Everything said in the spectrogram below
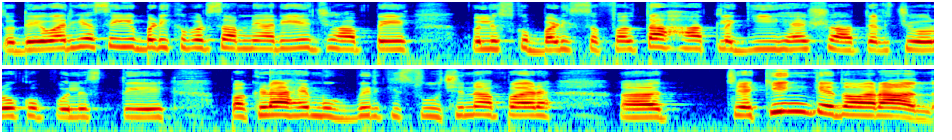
तो देवरिया से ये बड़ी खबर सामने आ रही है, जहाँ पे पुलिस को बड़ी सफलता हाथ लगी है। शातिर चोरों को पुलिस ने पकड़ा है मुखबिर की सूचना पर। चेकिंग के दौरान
